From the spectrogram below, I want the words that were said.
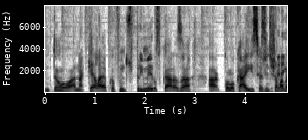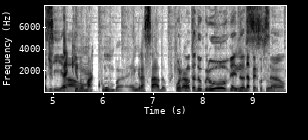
Então, naquela época, fui um dos primeiros caras a, a colocar isso e a gente chamava de techno macumba. É engraçado. Por era- conta do groove, É da percussão.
